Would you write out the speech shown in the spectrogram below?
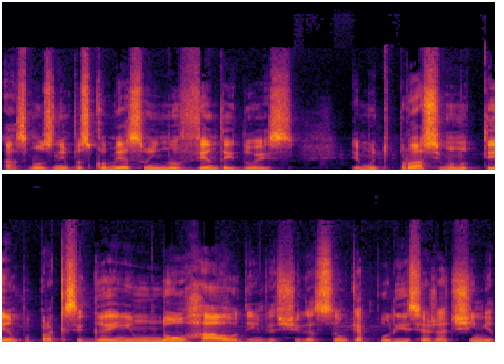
As mãos limpas começam em 92. É muito próximo no tempo para que se ganhe um know-how de investigação que a polícia já tinha.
